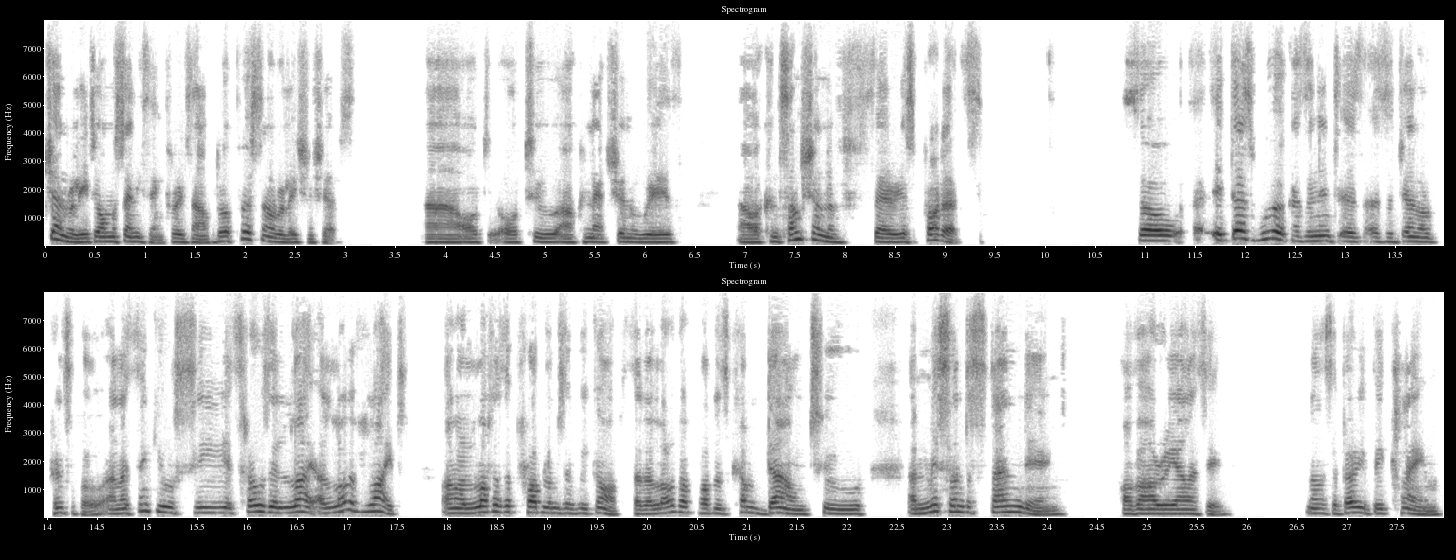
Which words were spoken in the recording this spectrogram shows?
generally to almost anything. For example, to our personal relationships, uh, or to, or to our connection with our consumption of various products. So uh, it does work as an as, as a general principle, and I think you'll see it throws a light, a lot of light on a lot of the problems that we got. That a lot of our problems come down to a misunderstanding of our reality. Now, that's a very big claim,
